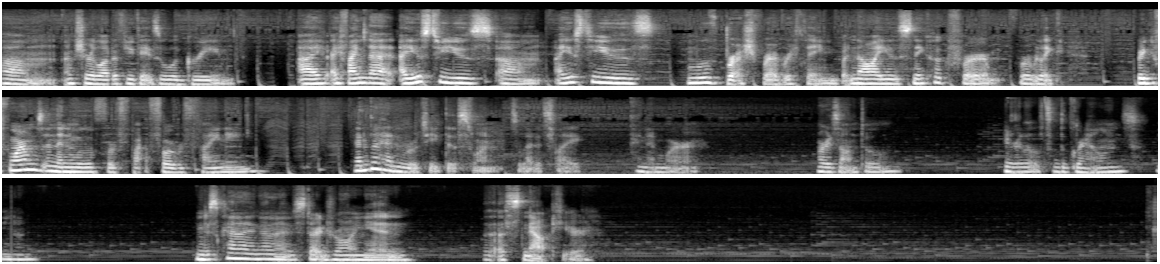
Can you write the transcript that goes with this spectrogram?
Um, I'm sure a lot of you guys will agree. I, I find that I used to use um, I used to use Move Brush for everything, but now I use Snake Hook for for like big forms and then move for for refining. I'm gonna go ahead and rotate this one so that it's like kind of more horizontal, parallel to the grounds, you know. I'm just kind of gonna start drawing in a snout here.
